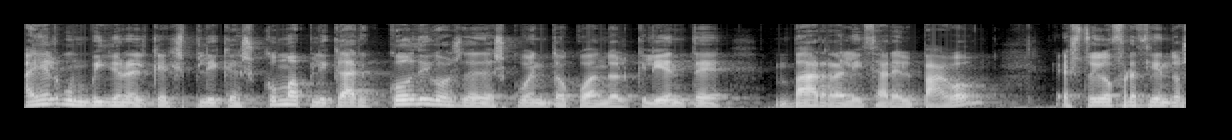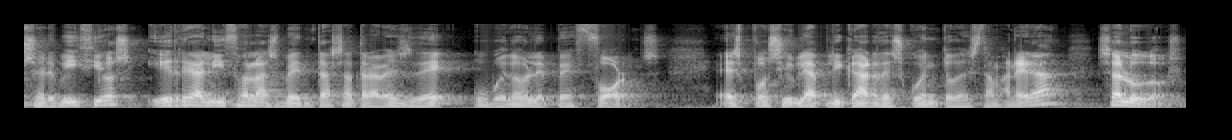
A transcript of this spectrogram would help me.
¿hay algún vídeo en el que expliques cómo aplicar códigos de descuento cuando el cliente va a realizar el pago? Estoy ofreciendo servicios y realizo las ventas a través de WP Forms. ¿Es posible aplicar descuento de esta manera? Saludos.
